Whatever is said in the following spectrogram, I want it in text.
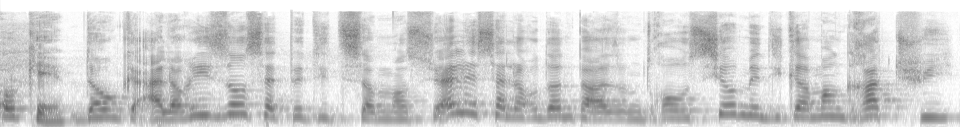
Ok. Donc, alors ils ont cette petite somme mensuelle et ça leur donne par exemple droit aussi aux médicaments gratuits.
